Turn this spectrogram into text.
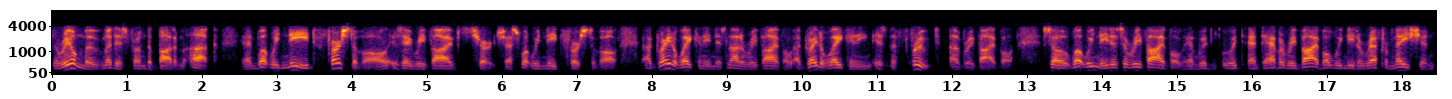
The real movement is from the bottom up. And what we need, first of all, is a revived church. That's what we need, first of all. A great awakening is not a revival. A great awakening is the fruit of revival. So what we need is a revival. And, we, we, and to have a revival, we need a reformation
